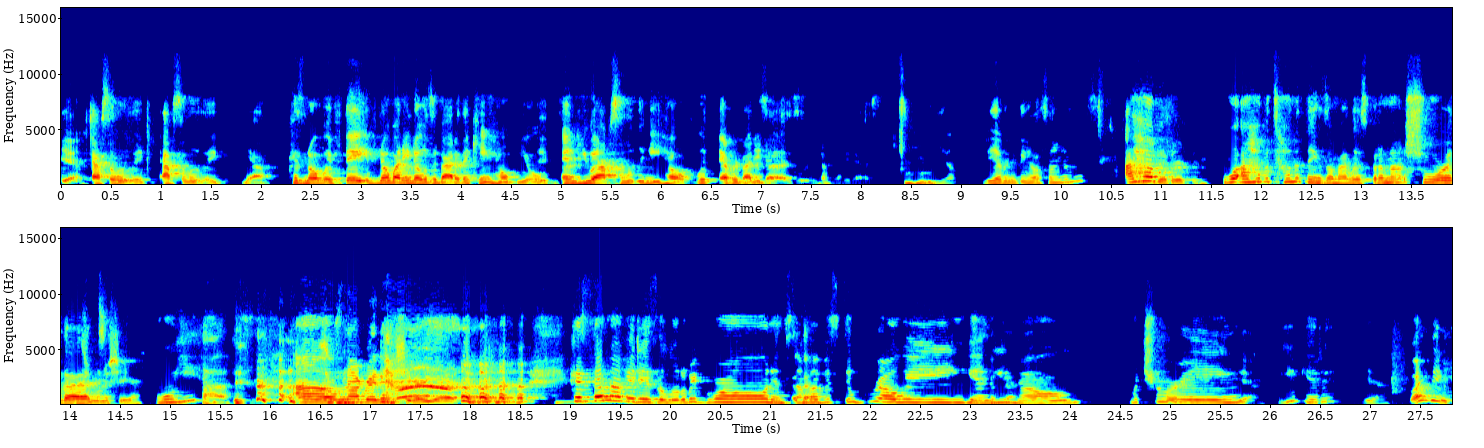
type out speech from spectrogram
Yeah. absolutely, absolutely, yeah. Because no, if they if nobody knows about it, they can't help you, and you absolutely need help. With everybody does. Exactly. Everybody does. Mhm. Yep. Do you have anything else on your list? I have you go through everything well, I have a ton of things on my list, but I'm not sure that you want to share. Well, yeah. She's Um, not ready to share yet. Because some of it is a little bit grown and some Okay. of it's still growing and, you know, maturing. Yeah. You get it. Yeah. Well, I think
